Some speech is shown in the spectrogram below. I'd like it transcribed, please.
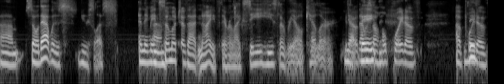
Um, so that was useless. And they made Um, so much of that knife. They were like, "See, he's the real killer." You Yeah, know, that they- was the whole point of a point These- of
